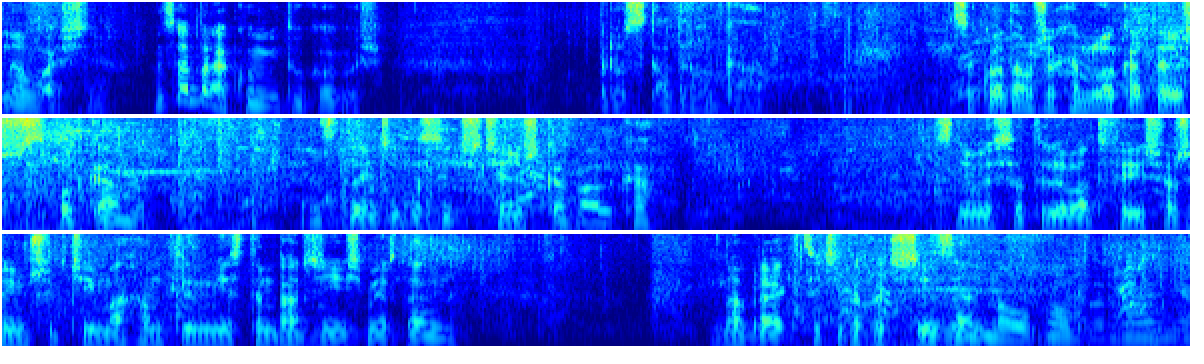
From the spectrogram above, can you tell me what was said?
No właśnie, zabrakło mi tu kogoś. Prosta droga. Zakładam, że Hemlocka też spotkamy. Więc to będzie dosyć ciężka walka. Z nią jest o tyle łatwiejsza, że im szybciej macham, tym jestem bardziej nieśmiertelny. Dobra, jak chcecie, to chodźcie ze mną, bo normalnie...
